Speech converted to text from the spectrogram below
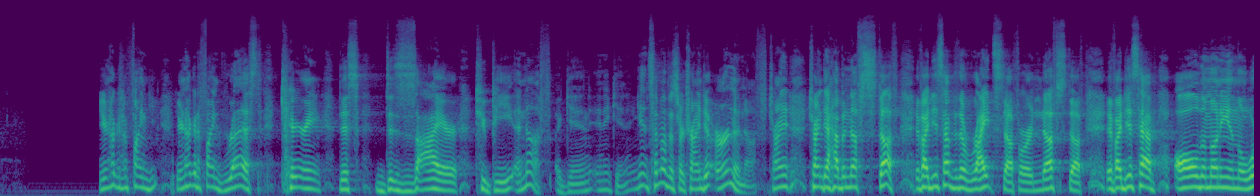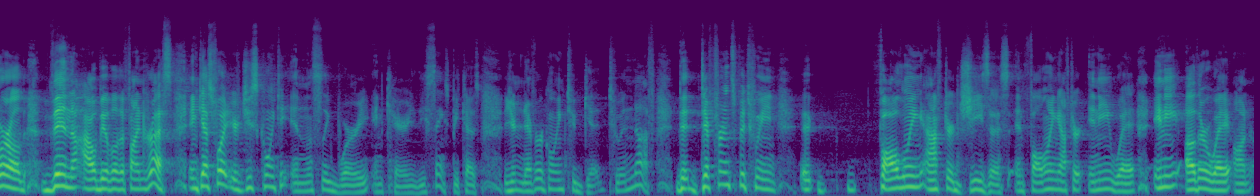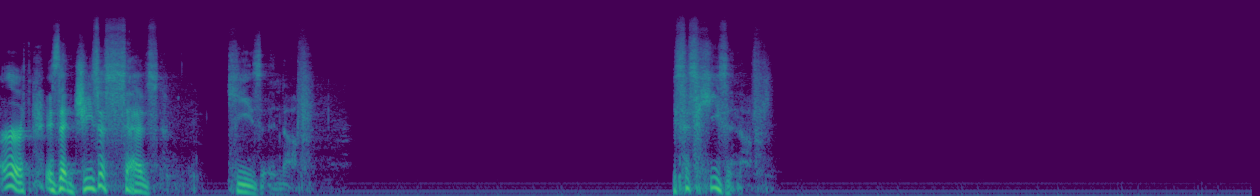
You're not going to find you're not going to find rest carrying this desire to be enough again and again and again. Some of us are trying to earn enough, trying trying to have enough stuff. If I just have the right stuff or enough stuff, if I just have all the money in the world, then I'll be able to find rest. And guess what? You're just going to endlessly worry and carry these things because you're never going to get to enough. The difference between uh, following after Jesus and following after any way, any other way on earth is that Jesus says he's enough. He says he's enough.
